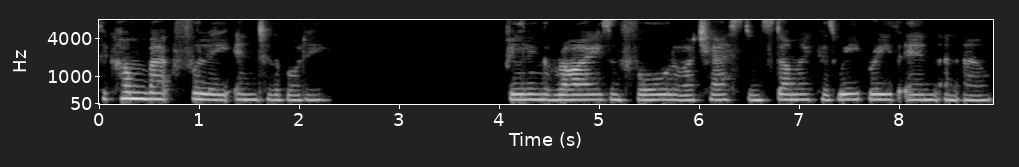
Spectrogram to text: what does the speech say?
to come back fully into the body. Feeling the rise and fall of our chest and stomach as we breathe in and out.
